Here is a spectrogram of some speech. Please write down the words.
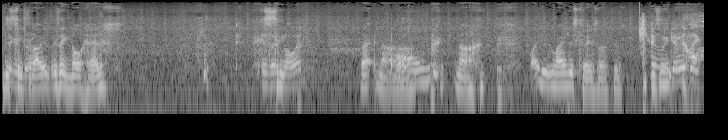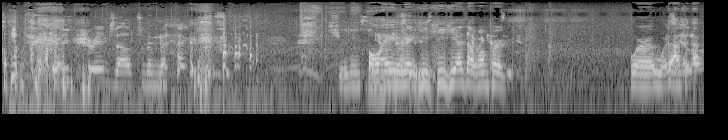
He It's just like takes it girl. off. It's like no head. It's like See- Noed. What? No, no, Oh. no. Why did why just kill yourself, dude? Like, I was like getting cringed out to the max. Straight up Oh, saying- hey, he, he, he, he has that Yeah, one perk where Why after, yellow? Uh,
